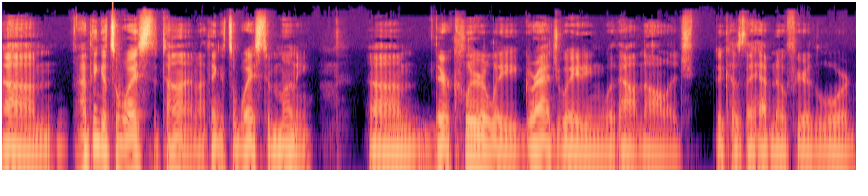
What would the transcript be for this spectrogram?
Um, I think it's a waste of time. I think it's a waste of money. Um, they're clearly graduating without knowledge because they have no fear of the Lord.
